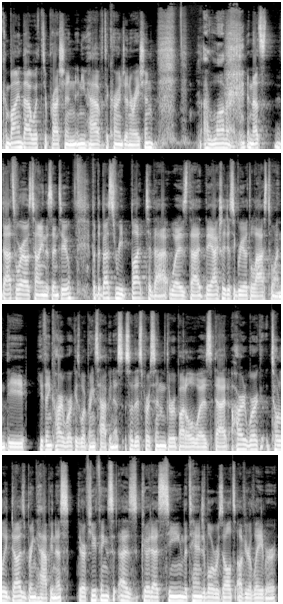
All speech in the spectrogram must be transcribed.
combine that with depression and you have the current generation. I love it. And that's that's where I was tying this into. But the best rebut to that was that they actually disagree with the last one. The you think hard work is what brings happiness. So this person, the rebuttal was that hard work totally does bring happiness. There are few things as good as seeing the tangible results of your labor.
